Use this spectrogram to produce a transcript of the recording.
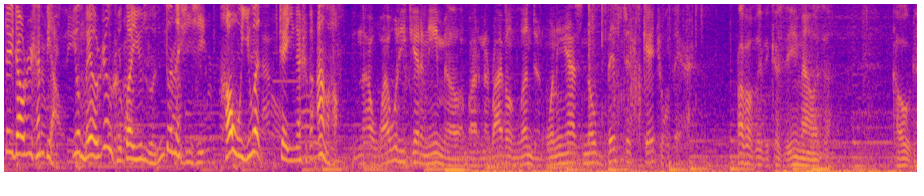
对照日程表又没有任何关于伦敦的信息，毫无疑问，这应该是个暗号。Now, why would he get an email about an arrival in London when he has no business schedule there? Probably because the email is a code.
